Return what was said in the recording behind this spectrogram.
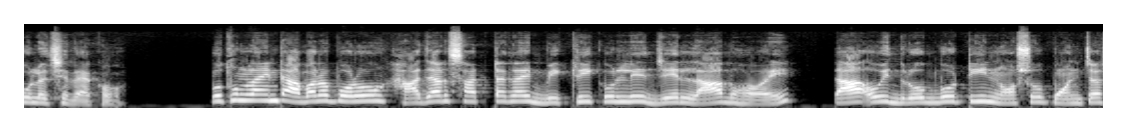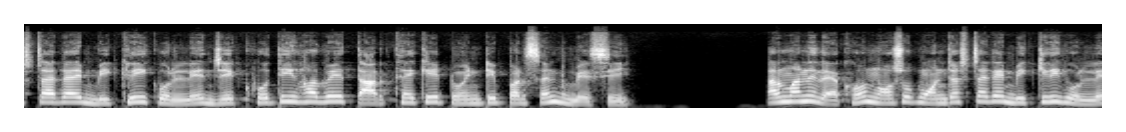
বলেছে দেখো, প্রথম লাইনটা আবারও পড়ো, হাজার ষাট টাকায় বিক্রি করলে যে লাভ হয়, তা ওই দ্রব্যটি নশো পঞ্চাশ টাকায় বিক্রি করলে যে ক্ষতি হবে, তার থেকে টোয়েন্টি পার্সেন্ট বেশি। তার মানে দেখো নশো পঞ্চাশ টাকায় বিক্রি করলে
